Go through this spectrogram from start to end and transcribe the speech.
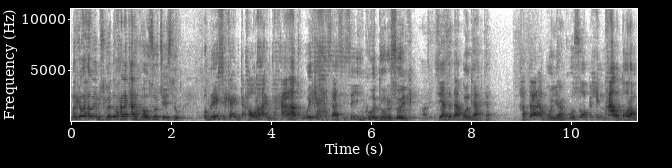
مرجع واحد وين مشكلة واحد اللي قرنك هو سوتش يسلو أوبريشن كامت حولها امتحانات وي كحساسية هنكو دور شوي سياسة أقوم تحتها حتى أقول يعني كوسو بحين محل الدورن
